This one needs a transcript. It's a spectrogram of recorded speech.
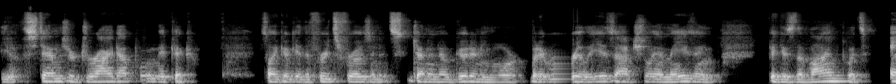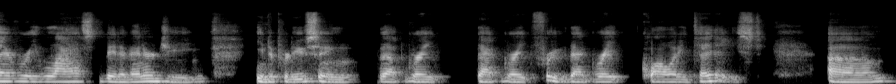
You know, the stems are dried up when they pick. It's like, okay, the fruit's frozen. It's kind of no good anymore. But it really is actually amazing because the vine puts every last bit of energy into producing that great that great fruit, that great quality taste. Um,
